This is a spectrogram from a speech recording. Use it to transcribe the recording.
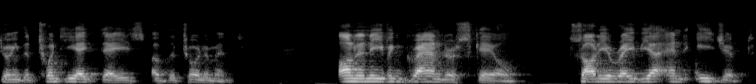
during the 28 days of the tournament. On an even grander scale, Saudi Arabia and Egypt,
